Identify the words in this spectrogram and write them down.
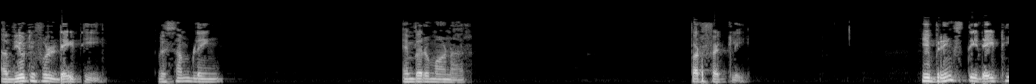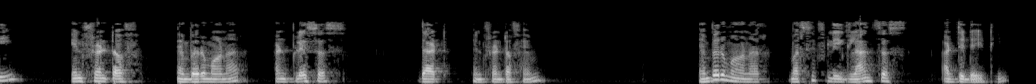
a beautiful deity resembling Emberumanar perfectly. He brings the deity in front of Emberumanar and places that in front of him. Emberumanar mercifully glances at the deity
